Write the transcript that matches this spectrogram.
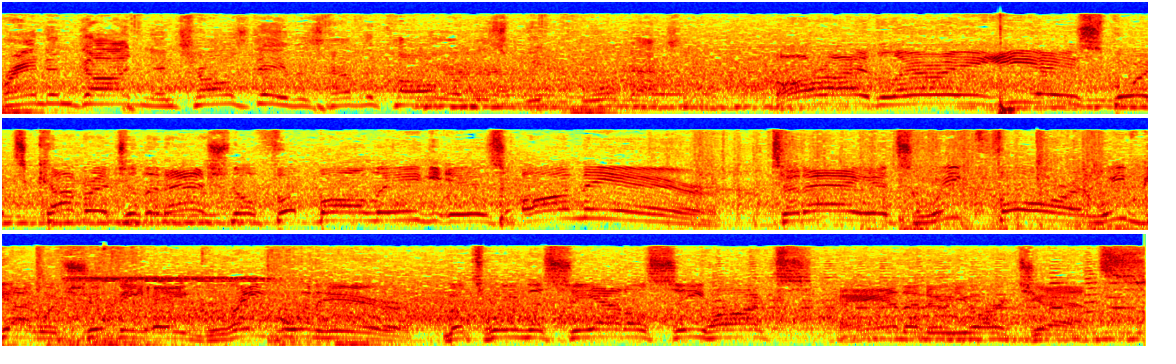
Brandon Gaudin and Charles Davis have the call on this Week 4 matchup. All right, Larry, Sports coverage of the National Football League is on the air. Today, it's Week 4, and we've got what should be a great one here between the Seattle Seahawks and the New York Jets.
